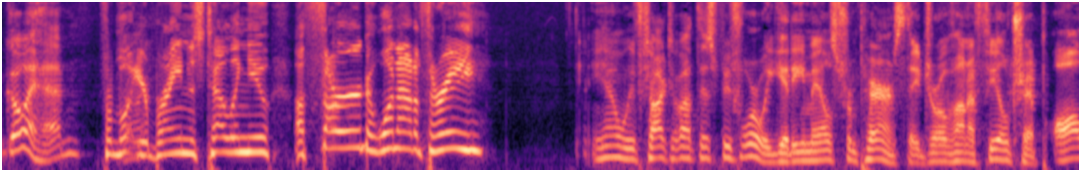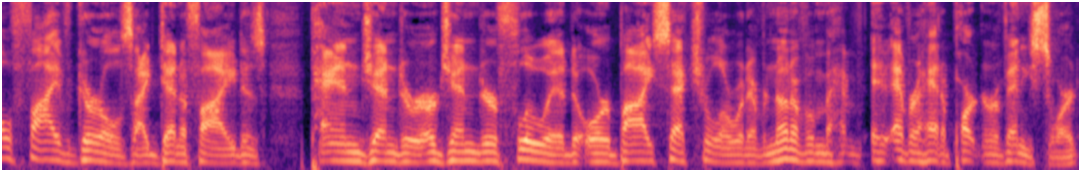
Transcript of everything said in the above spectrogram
Go ahead. From what your brain is telling you, a third, one out of three. Yeah, we've talked about this before. We get emails from parents. They drove on a field trip. All five girls identified as pangender or gender fluid or bisexual or whatever. None of them have ever had a partner of any sort.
